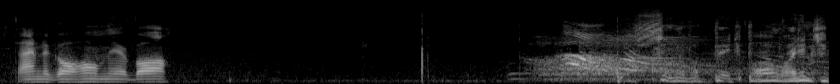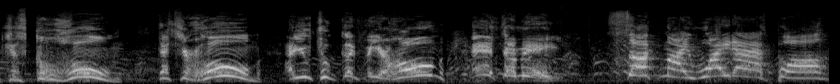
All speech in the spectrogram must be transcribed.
It's time to go home there, ball. Son of a bitch, Ball. Why didn't you just go home? That's your home! Are you too good for your home? Answer me! Suck my white ass ball!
